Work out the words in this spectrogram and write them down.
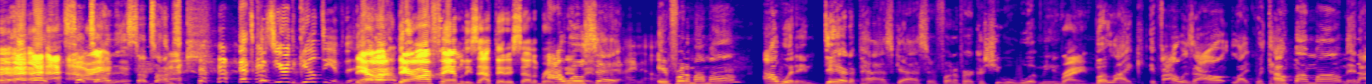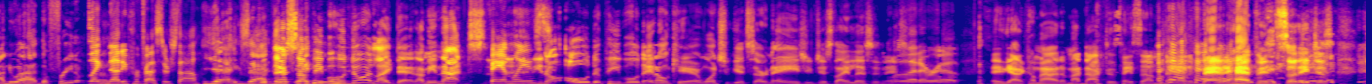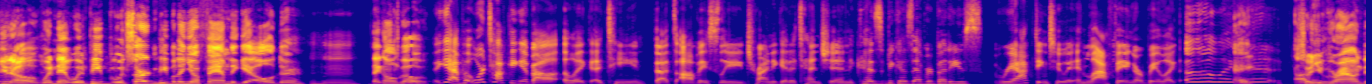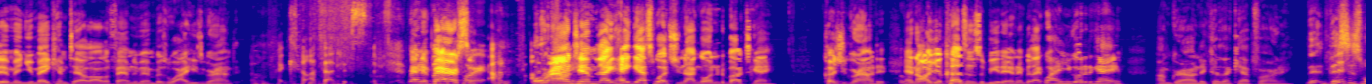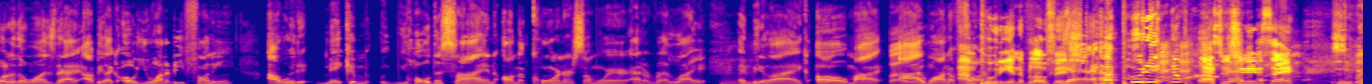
All right. sometimes, sometimes That's because you're guilty of this. There are there are families out there that celebrate. I that will way, say, I know. in front of my mom, I wouldn't dare to pass gas in front of her because she would whoop me. Right. But like, if I was out like without my mom and I knew I had the freedom, to- like Nutty Professor style. yeah, exactly. But there's some people who do it like that. I mean, not Families? You know, older people they don't care. Once you get certain age, you just like listen. Well, It's, let it rip. it's got to come out. And my doctor say something bad, bad happens. So they just, you know, when they, when people when certain people in your family get older, hmm they gonna go. Yeah, but we're talking about like a teen that's obviously trying to get attention because because everybody's reacting to it and laughing or being like, "Oh like Hey, it. I so you ground him and you make him tell all the family members why he's grounded. Oh my god, that is And a book embarrass him. report On, on Ground Friday. him like, hey, guess what? You're not going to the Bucs game because you grounded, Ooh, and all damn. your cousins will be there, and they'll be like, why didn't you go to the game? I'm grounded because I kept farting. this is one of the ones that I'll be like, oh, you want to be funny? I would make him hold a sign on the corner somewhere at a red light and be like, "Oh my, Whoa. I want to." I'm Pootie in the Blowfish. Yeah, Pootie in the Blowfish. That's what you need to say.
